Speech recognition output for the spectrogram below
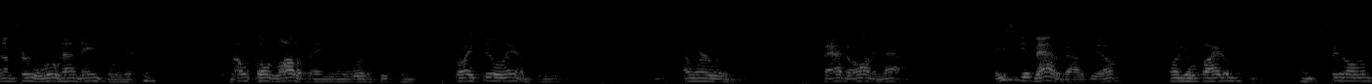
And I'm sure the world had a name for you. I was called a lot of things in the world system. Christ still am. I wear it with a badge of honor now. I used to get mad about it, you know? Want to go fight them and spit on them.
